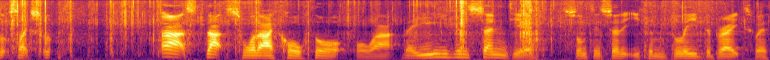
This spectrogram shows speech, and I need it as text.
Looks like so that's that's what I call thoughtful. That they even send you something so that you can bleed the brakes with.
